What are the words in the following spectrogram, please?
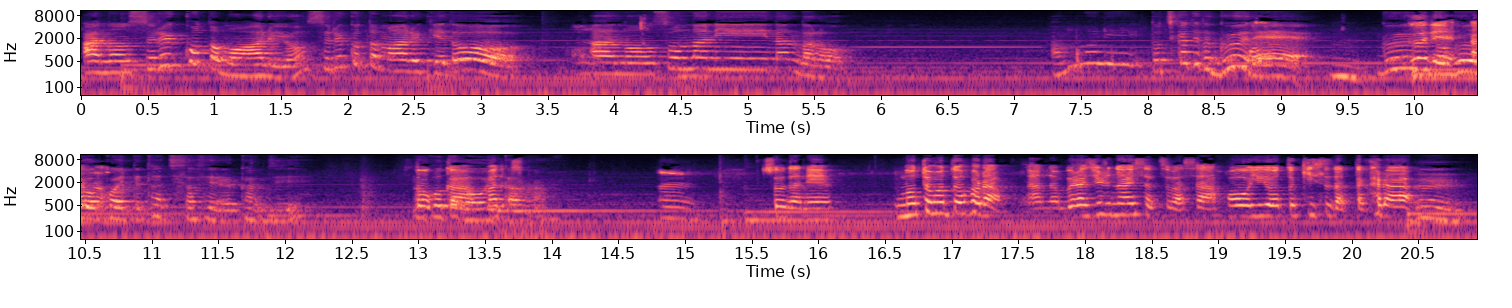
あのすることもあるよ。することもあるけどあのそんなになんだろう。あんまりどっちかっていうとグーでうん。グーでとグーをこうやってタッチさせる感じ。のことが多いかな。うん。そうだね。もともとほら、あの、ブラジルの挨拶はさ、抱擁とキスだったから、うん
